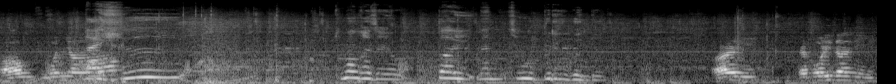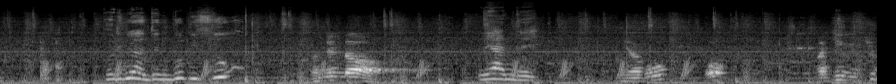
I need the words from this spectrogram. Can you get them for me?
아우, 죽었냐? 나이스. 도망가자요. 빠이 난 친구 버리고 간다. 아이, 야, 버리다니. 버리면 안 되는 법 있어? 안 된다. 왜 안돼 뭐냐고? 어? 아, 지금 슈,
